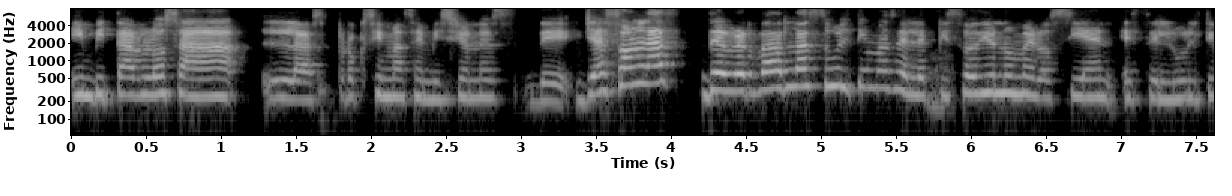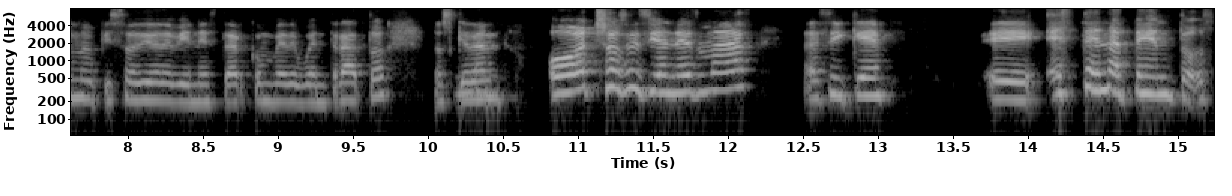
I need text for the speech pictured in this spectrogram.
invitarlos a las próximas emisiones de, ya son las, de verdad, las últimas, el episodio número 100 es el último episodio de Bienestar con B de Buen Trato, nos quedan ocho sesiones más, así que eh, estén atentos,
